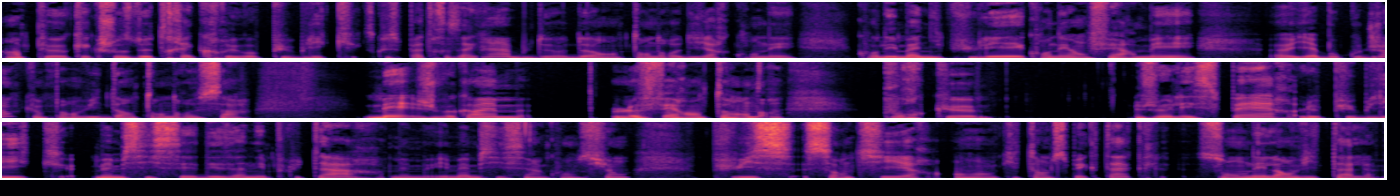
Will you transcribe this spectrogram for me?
un peu quelque chose de très cru au public, parce que c'est pas très agréable d'entendre dire qu'on est, est manipulé, qu'on est enfermé. Euh, il y a beaucoup de gens qui n'ont pas envie d'entendre ça. Mais je veux quand même le faire entendre pour que je l'espère, le public, même si c'est des années plus tard, même, et même si c'est inconscient, puisse sentir, en quittant le spectacle, son élan vital.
